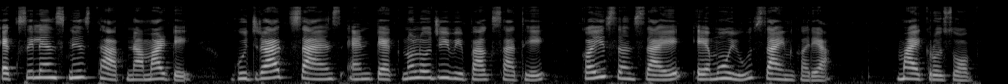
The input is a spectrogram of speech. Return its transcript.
એક્સિલન્સની સ્થાપના માટે ગુજરાત સાયન્સ એન્ડ ટેકનોલોજી વિભાગ સાથે કઈ સંસ્થાએ એમઓયુ સાઇન કર્યા? માઇક્રોસોફ્ટ.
